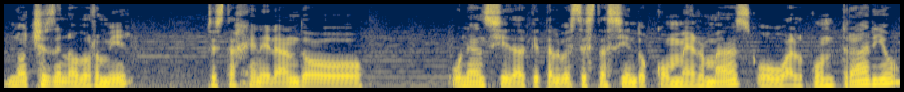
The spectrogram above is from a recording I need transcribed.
noches de no dormir, te está generando una ansiedad que tal vez te está haciendo comer más o al contrario,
